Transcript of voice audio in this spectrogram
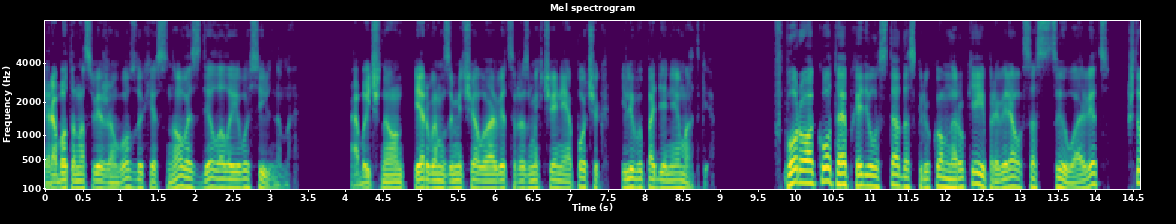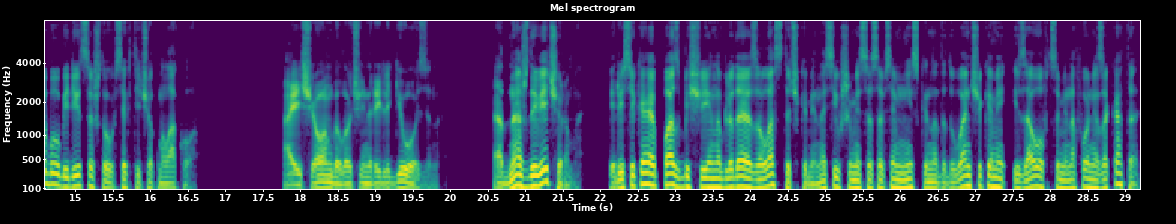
и работа на свежем воздухе снова сделала его сильным. Обычно он первым замечал у овец размягчение почек или выпадение матки. В пору окоты обходил стадо с крюком на руке и проверял сосцы у овец, чтобы убедиться, что у всех течет молоко. А еще он был очень религиозен. Однажды вечером, пересекая пастбище и наблюдая за ласточками, носившимися совсем низко над одуванчиками и за овцами на фоне заката,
